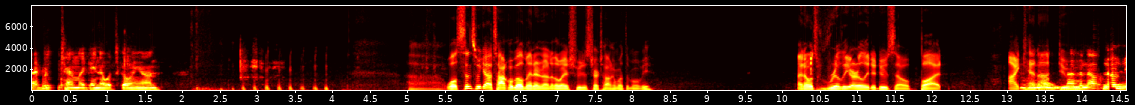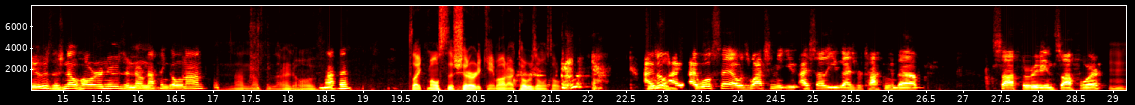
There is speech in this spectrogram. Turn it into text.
I pretend like I know what's going on. Uh, well, since we got Taco Bell minute out of the way, should we just start talking about the movie? I know it's really early to do so, but I cannot no, do nothing else. No news. There's no horror news or no nothing going on. not nothing that I know of. Nothing. It's like most of the shit already came out. October's almost over. I, No. will, I I will say I was watching it. You I saw that you guys were talking about Saw three and Saw 4 Mhm.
